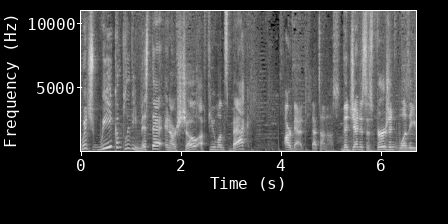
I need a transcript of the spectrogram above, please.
which we completely missed that in our show a few months back, our bad, that's on us. The Genesis version was a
